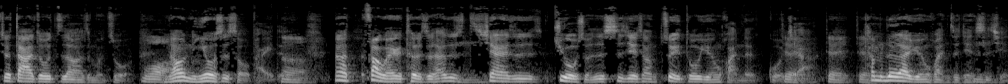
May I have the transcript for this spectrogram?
就大家都知道要这么做。然后你又是手排的，嗯。那法国还有一个特色，它是现在是据我所知世界上最多圆环的国家。对对，他们热爱圆环这件事情。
